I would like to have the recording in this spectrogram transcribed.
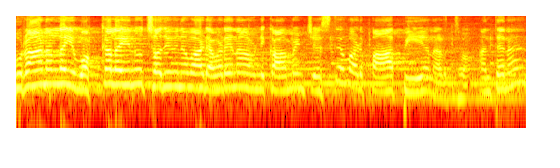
పురాణంలో ఈ ఒక్క లైను చదివిన వాడు ఎవడైనా ఆవిడని కామెంట్ చేస్తే వాడు పాపి అని అర్థం. అంతేనా?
